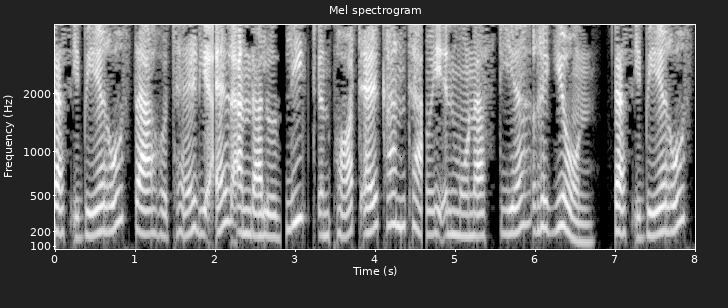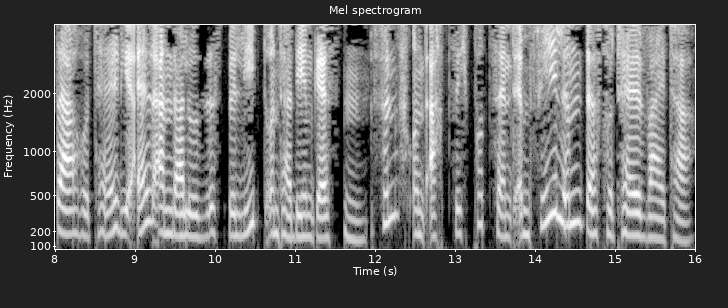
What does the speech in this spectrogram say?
Das Iberostar Hotel de El Andalus liegt in Port El Cantawi in Monastir, Region. Das Iberostar Hotel de El Andalus ist beliebt unter den Gästen. 85% empfehlen das Hotel weiter.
